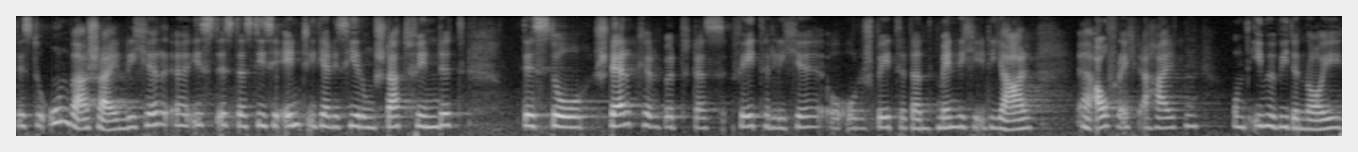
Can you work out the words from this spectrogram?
desto unwahrscheinlicher äh, ist es, dass diese Entidealisierung stattfindet, desto stärker wird das väterliche oder später dann männliche Ideal aufrechterhalten und immer wieder neu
